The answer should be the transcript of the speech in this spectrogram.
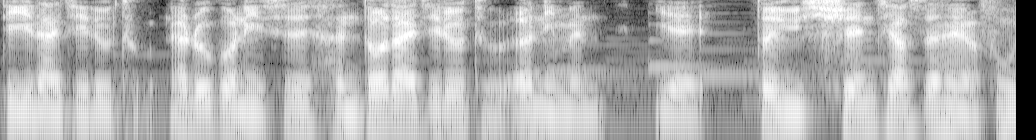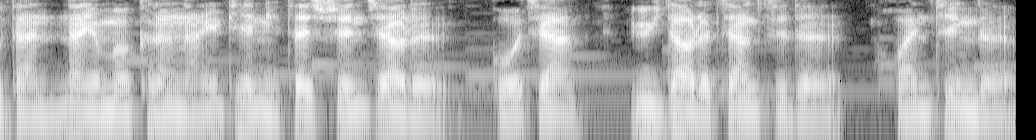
第一代基督徒，那如果你是很多代基督徒，而你们也。对于宣教是很有负担，那有没有可能哪一天你在宣教的国家遇到了这样子的环境的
